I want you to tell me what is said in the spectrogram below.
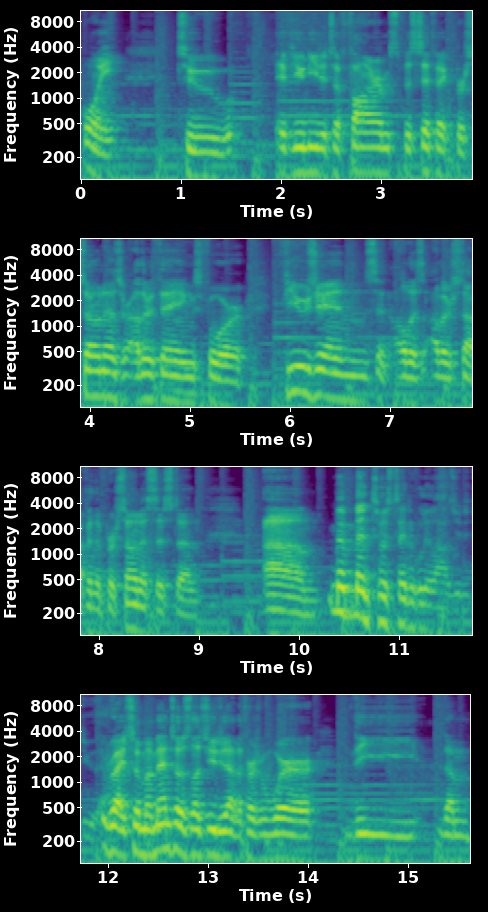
point to if you needed to farm specific personas or other things for fusions and all this other stuff in the persona system. Um, Mementos technically allows you to do that. right, so mementos lets you do that in the first one where the the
